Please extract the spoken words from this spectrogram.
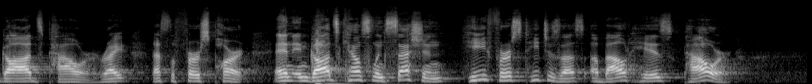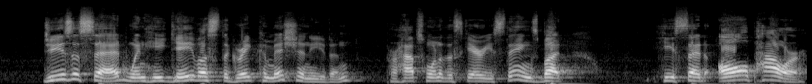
God's power, right? That's the first part. And in God's counseling session, he first teaches us about his power. Jesus said when he gave us the Great Commission, even, perhaps one of the scariest things, but he said, All power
